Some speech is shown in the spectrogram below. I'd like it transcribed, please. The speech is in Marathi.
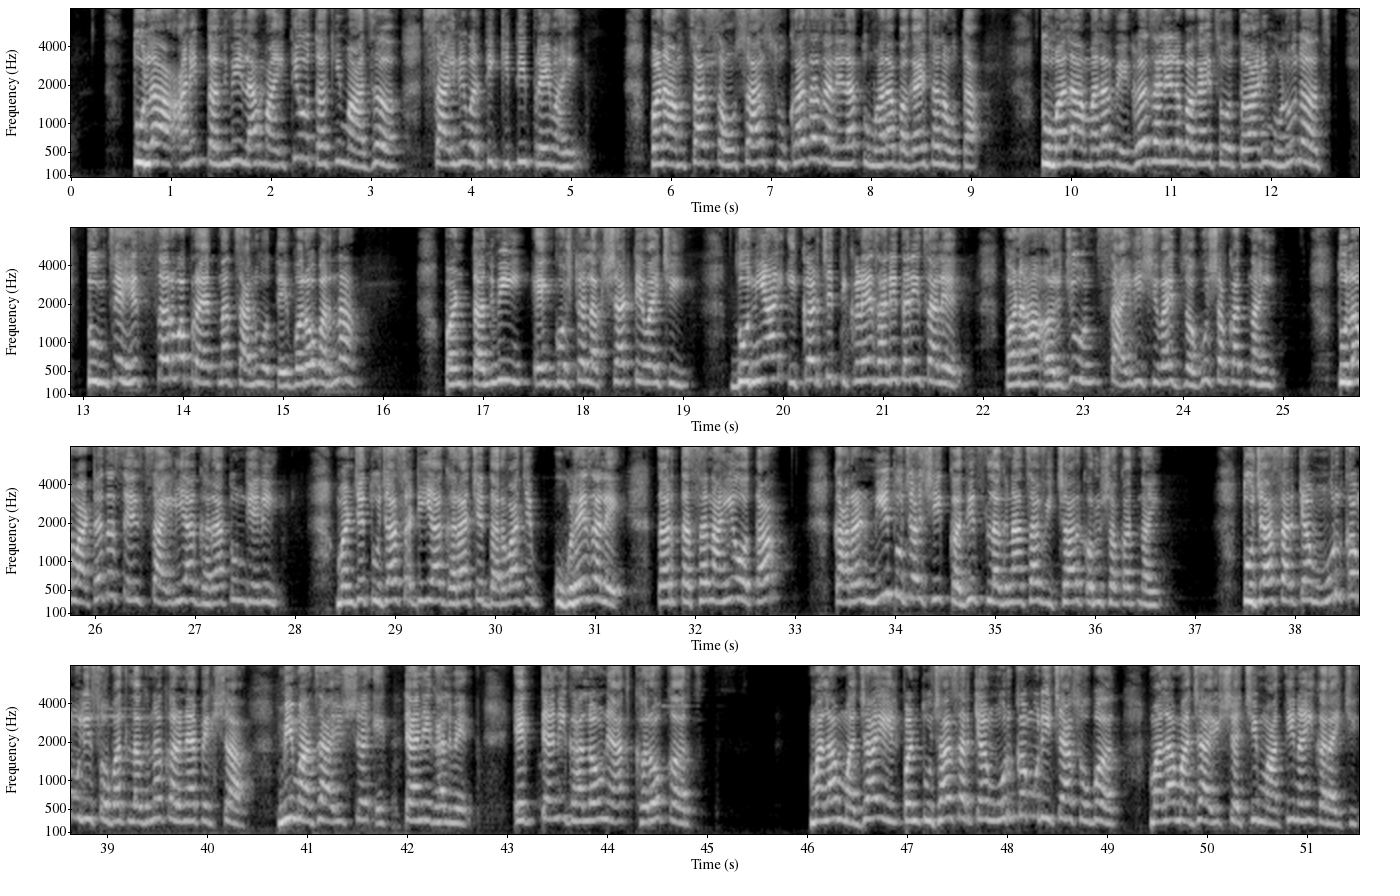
तुला आणि तन्वीला माहिती होतं की माझं सायलीवरती किती प्रेम आहे. पण आमचा संसार सुखाचा झालेला तुम्हाला बघायचा नव्हता. तुम्हाला आम्हाला वेगळं झालेलं बघायचं होतं आणि म्हणूनच तुमचे हे सर्व प्रयत्न चालू होते बरोबर ना? पण तन्वी एक गोष्ट लक्षात ठेवायची. दुनिया इकडची तिकडे झाली तरी चालेल पण हा अर्जुन सायलीशिवाय जगू शकत नाही. तुला वाटत असेल सायली या घरातून गेली म्हणजे तुझ्यासाठी या घराचे दरवाजे उघडे झाले तर तसं नाही होता. कारण मी तुझ्याशी कधीच लग्नाचा विचार करू शकत नाही. तुझ्यासारख्या मूर्ख मुलीसोबत लग्न करण्यापेक्षा मी माझं आयुष्य एकट्याने घालवेन. एकट्याने घालवण्यात खरोखरच मला मजा येईल पण तुझ्यासारख्या मूर्ख मुलीच्या सोबत मला माझ्या आयुष्याची माती नाही करायची.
